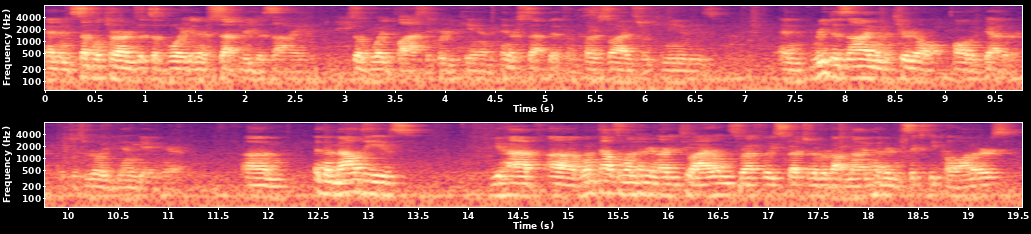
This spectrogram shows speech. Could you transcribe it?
and in simple terms, it's avoid, intercept, redesign. So avoid plastic where you can, intercept it from coastlines, from communities, and redesign the material altogether, which is really the end game here. Um, in the Maldives, you have uh, 1,192 islands, roughly stretching over about 960 kilometers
